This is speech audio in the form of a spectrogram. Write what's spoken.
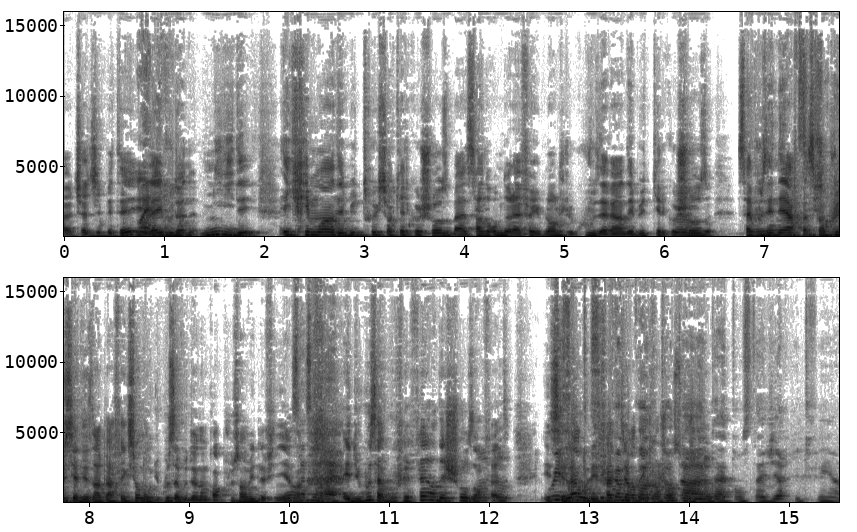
Euh, ChatGPT. Et là, il vous donne mille idées. Écris-moi un début de truc sur quelque chose. Bah, syndrome de la feuille blanche. Du coup, vous avez un début de quelque mm. chose. Ça vous énerve parce qu'en plus, il y a des imperfections. Donc, du coup, ça vous donne encore plus envie de le finir. Ça, vrai. Et du coup, ça vous fait faire des choses, en mm, fait. Et c'est là où les facteurs déclencheurs sont géniaux. T'as ton stagiaire qui te fait une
